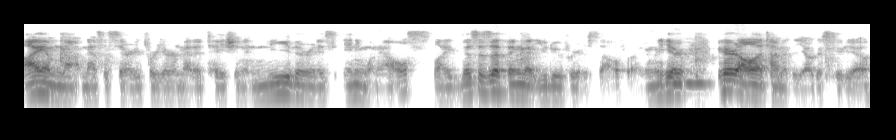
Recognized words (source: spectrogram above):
i am not necessary for your meditation and neither is anyone else like this is a thing that you do for yourself right and we hear mm-hmm. we hear it all the time at the yoga studio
